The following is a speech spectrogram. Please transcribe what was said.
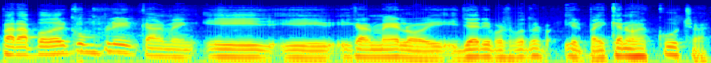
para poder cumplir, Carmen, y, y, y Carmelo, y Jerry, por supuesto, y el país que nos escucha,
